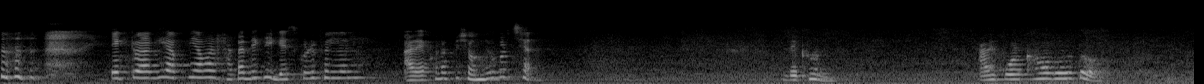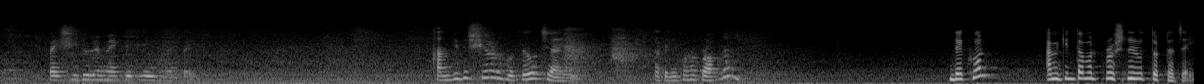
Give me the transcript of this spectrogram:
একটু আগে আপনি আমার হাঁটা দেখে গেস করে ফেললেন। আর এখন আপনি সন্দেহ করছেন? দেখুন আমি পর খাওয়া বলো তো তাই সিঁদুরে মেঘ দেখলেই ভয় পাই। আমি যদি শিওর হতেও চাই তাতে কি কোনো প্রবলেম দেখুন আমি কিন্তু আমার প্রশ্নের উত্তরটা চাই।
